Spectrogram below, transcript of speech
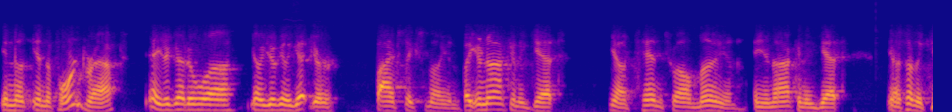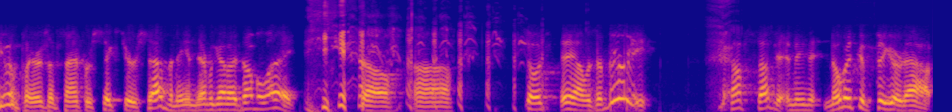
in the in the foreign draft, yeah, you're going to uh, you know you're going to get your five six million, but you're not going to get you know 10 12 million, and you're not going to get you know some of the Cuban players have signed for sixty or seventy and never got a double A. yeah. So uh, so it's, yeah, it was a very tough subject. I mean, nobody could figure it out,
